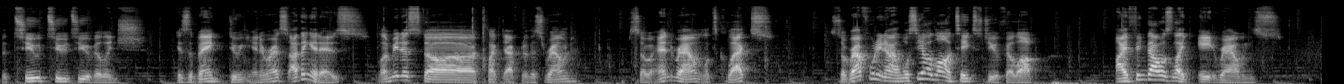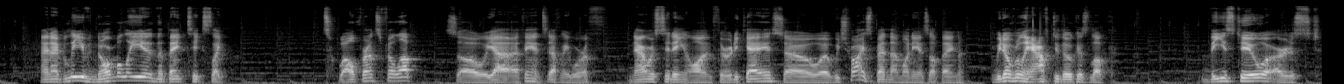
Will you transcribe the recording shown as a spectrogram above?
The 222 village. Is the bank doing interest? I think it is. Let me just uh, collect after this round. So end round, let's collect. So round 49, we'll see how long it takes to fill up. I think that was like 8 rounds. And I believe normally the bank takes like 12 rounds to fill up. So yeah, I think it's definitely worth. Now we're sitting on 30k, so uh, we should probably spend that money on something. We don't really have to though, because look, these two are just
